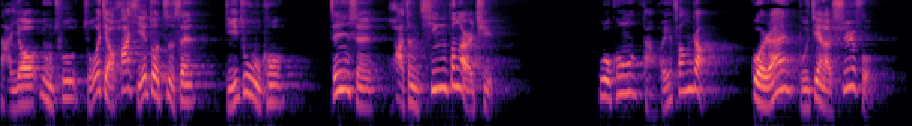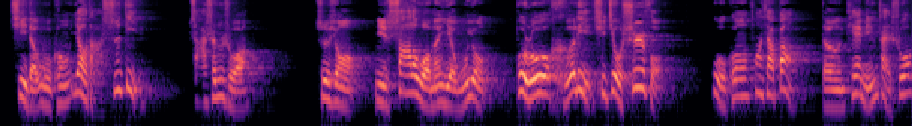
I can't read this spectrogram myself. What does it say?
那妖用出左脚花鞋做自身，抵住悟空，真身化成清风而去。悟空返回方丈，果然不见了师傅，气得悟空要打师弟，沙僧说：“师兄，你杀了我们也无用，不如合力去救师傅。”悟空放下棒，等天明再说。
